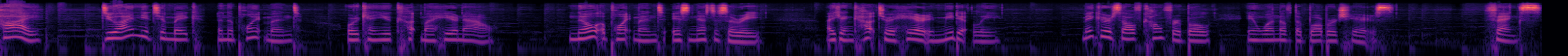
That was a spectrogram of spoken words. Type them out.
Hi, do I need to make an appointment or can you cut my hair now? No appointment is necessary. I can cut your hair immediately. Make yourself comfortable in one of the barber chairs. Thanks.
